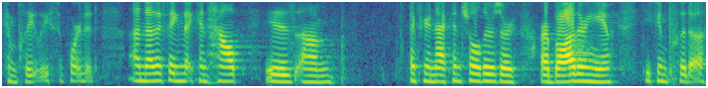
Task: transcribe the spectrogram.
completely supported. Another thing that can help is um, if your neck and shoulders are, are bothering you, you can put a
